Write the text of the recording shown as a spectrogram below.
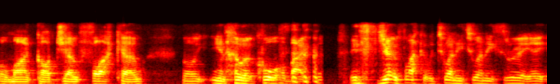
or my God, Joe Flacco, or you know, at quarterback, it's Joe Flacco with 2023. Eh?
